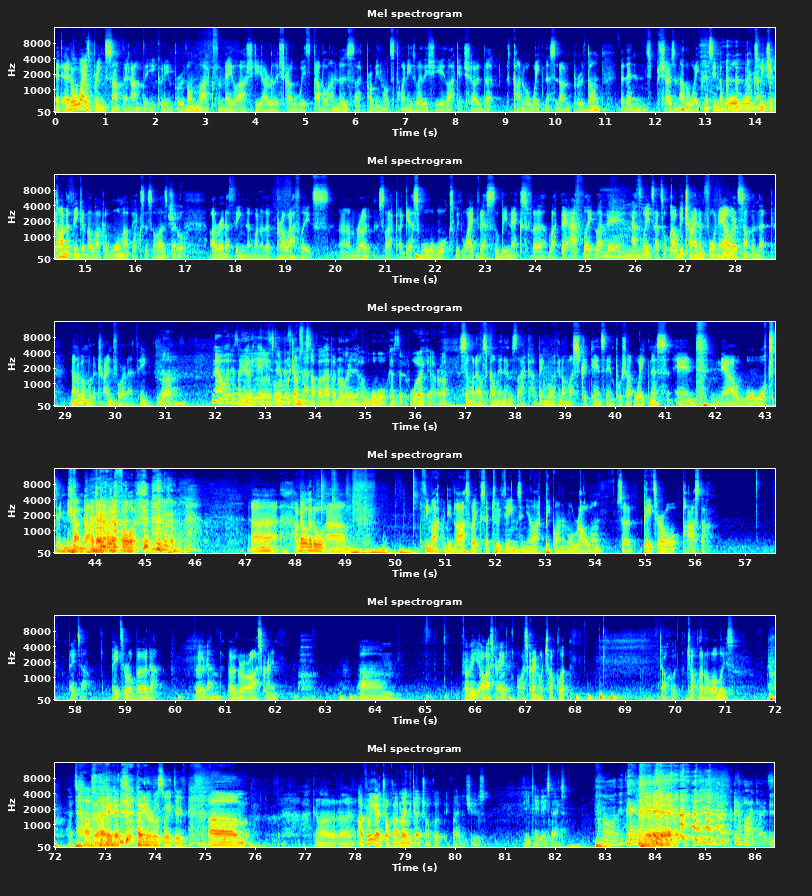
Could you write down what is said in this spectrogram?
It, it always brings something up that you could improve on. Like for me last year, I really struggled with double unders, like probably in lots of 20s, where this year, like it showed that it's kind of a weakness that I improved on. But then it shows another weakness in the wall walks, which you Yeah. kind of think of a, like a warm up exercise. But Sure. I read a thing that one of the pro athletes um, wrote. It's like I guess wall walks with weight vests will be next for like their athlete, like their Mm. athletes. That's what they'll be training for now. Where it's something that none of them would have trained for. I don't think. No. No, it hasn't Like been in there handstand has push-ups and stuff like that, but not really like a wall walk as a workout, right? Someone else commented was like, I've been working on my strict handstand push up weakness, and now wall walks bring me undone. Who would have thought? uh, I got a little um, thing like we did last week. So two things, and you like pick one, and we'll roll on. So pizza or pasta, Pizza, pizza or burger, burger, burger or ice cream, um, probably ice cream, ice cream or chocolate, chocolate. Chocolate or lollies? That's hard. eh? I get a real sweet tooth. Um, God, I don't know. I'd probably go chocolate. I'd mainly go chocolate if I had to choose. A few TV snacks. Oh, they are. Yeah. I'm gonna hide those.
